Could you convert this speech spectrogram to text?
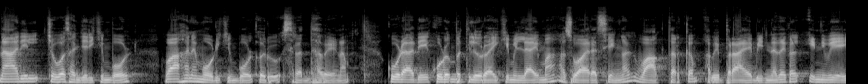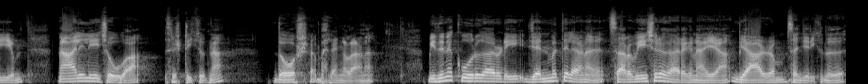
നാലിൽ ചൊവ്വ സഞ്ചരിക്കുമ്പോൾ വാഹനം ഓടിക്കുമ്പോൾ ഒരു ശ്രദ്ധ വേണം. കൂടാതെ കുടുംബത്തിൽ ഒരു ഐക്യമില്ലായ്മ സ്വാരസ്യങ്ങൾ വാക്തർക്കം അഭിപ്രായ ഭിന്നതകൾ എന്നിവയെയും നാലിലെ ചൊവ്വ സൃഷ്ടിക്കുന്ന ദോഷഫലങ്ങളാണ്. മിഥുനക്കൂറുകാരുടെ ജന്മത്തിലാണ് സർവേശ്വരകാരകനായ വ്യാഴം സഞ്ചരിക്കുന്നത്.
